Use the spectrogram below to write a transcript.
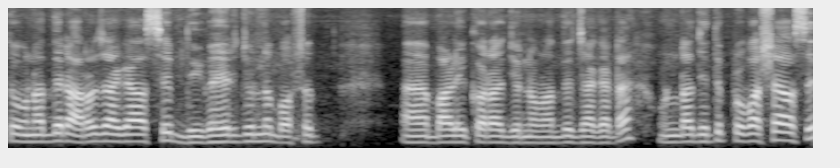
তো ওনাদের আরও জায়গা আছে, দুই ভাইয়ের জন্য বসত বাড়ি করার জন্য ওনাদের জায়গাটা। ওনারা যেহেতু প্রবাসে আছে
